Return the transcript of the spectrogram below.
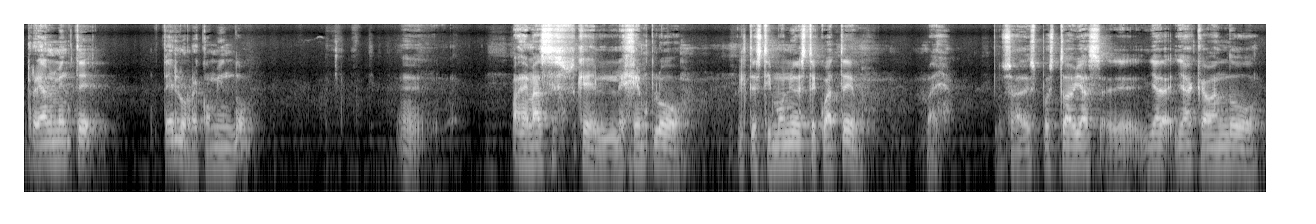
realmente te lo recomiendo. Eh, además es que el ejemplo, el testimonio de este cuate, vaya, o sea, después todavía, eh, ya, ya acabando,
